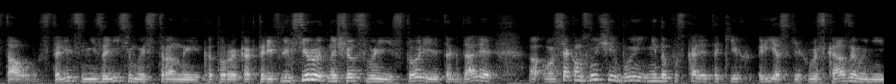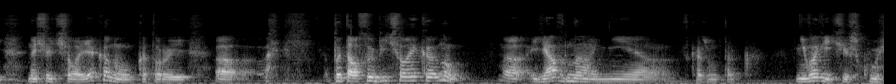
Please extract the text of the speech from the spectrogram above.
стал столицей независимой страны, которая как-то рефлексирует насчет своей истории и так далее. Э, во всяком случае, бы не допускали таких резких высказываний насчет человека, ну, который э, пытался убить человека, ну, явно не, скажем так, не в овечьей шкуре.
